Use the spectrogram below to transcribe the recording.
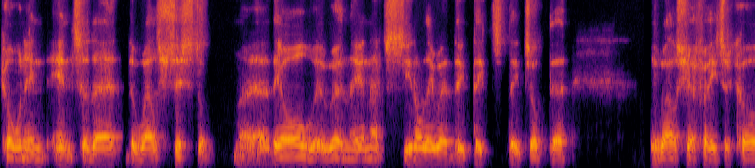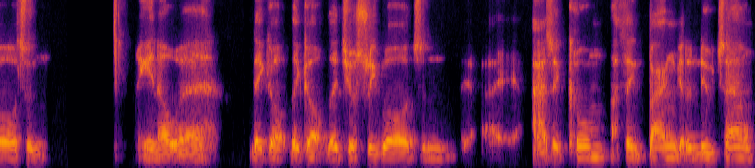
going in into the the Welsh system. Uh, they all were, weren't they? And that's you know they went they they, they took the the Welsh FA to court, and you know uh, they got they got their just rewards. And as it come, I think Bangor and Newtown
